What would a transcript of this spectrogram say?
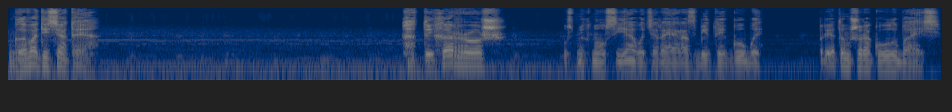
Глава десятая. «А ты хорош!» — усмехнулся я, вытирая разбитые губы, при этом широко улыбаясь.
